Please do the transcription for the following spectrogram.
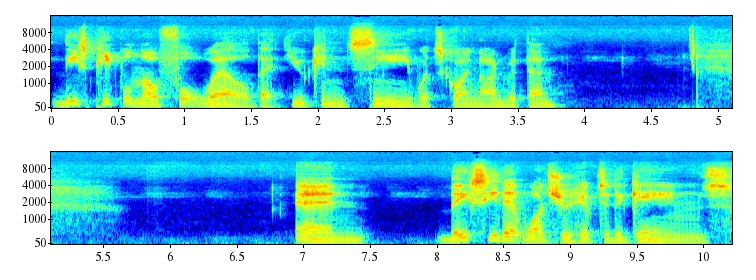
these people know full well that you can see what's going on with them. And they see that once you're hip to the games,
